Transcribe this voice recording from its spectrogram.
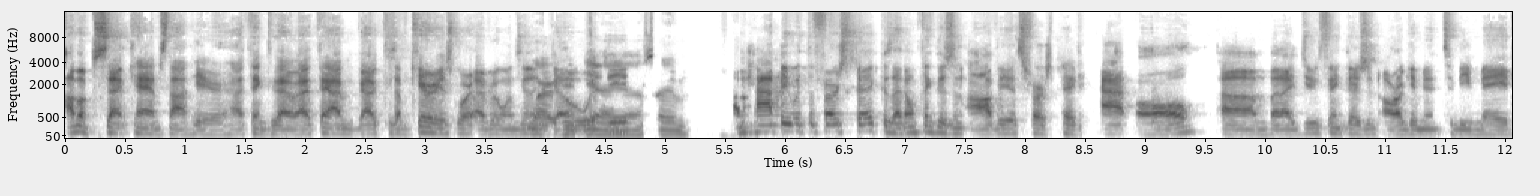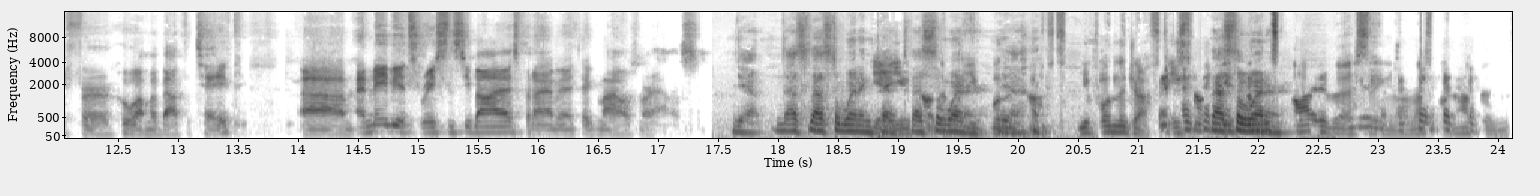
I'm upset Cam's not here. I think that I think I'm because I'm curious where everyone's gonna go you- with yeah, the. yeah, same. I'm happy with the first pick because I don't think there's an obvious first pick at all. Um, but I do think there's an argument to be made for who I'm about to take. Um, and maybe it's recency bias, but I am going to take Miles Morales. Yeah, that's that's the winning Yeah, pick. you've That's got the the- winner. You've won Yeah. the draft. You've won the draft. He's got- That's he's the done winner. Spider-Verse thing, man. That's what happens.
